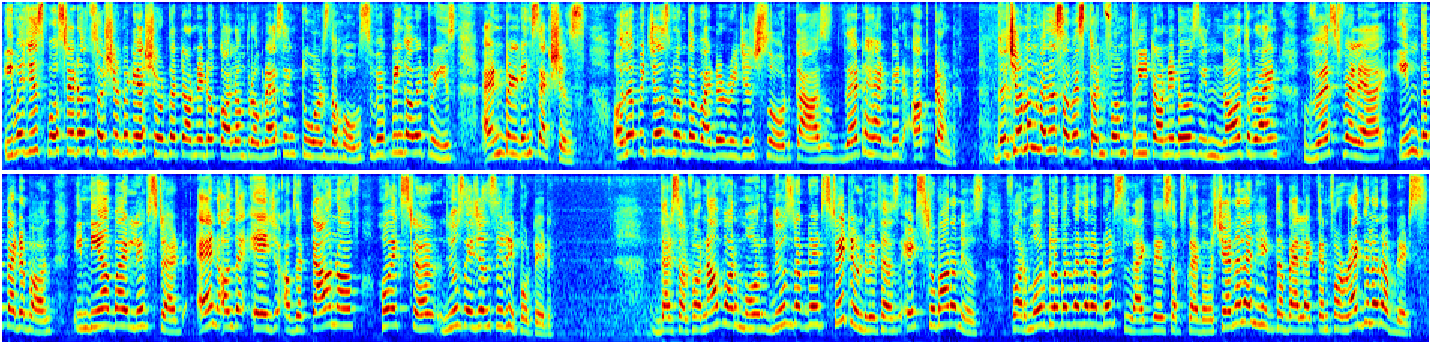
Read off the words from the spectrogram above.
Images posted on social media showed the tornado column progressing towards the home, sweeping away trees and building sections. Other pictures from the wider region showed cars that had been upturned. The German Weather Service confirmed three tornadoes in North Rhine-Westphalia, in the Paderborn, in nearby Lippstadt, and on the edge of the town of Höxter, news agency reported. That's all for now. For more news updates, stay tuned with us. It's Tomorrow News. For more global weather updates, like this, subscribe our channel and hit the bell icon for regular updates.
